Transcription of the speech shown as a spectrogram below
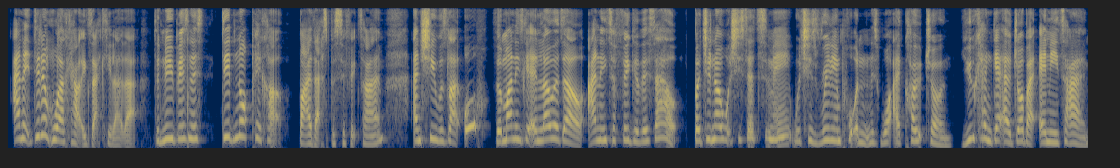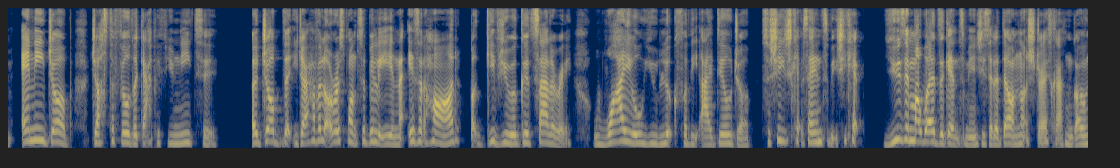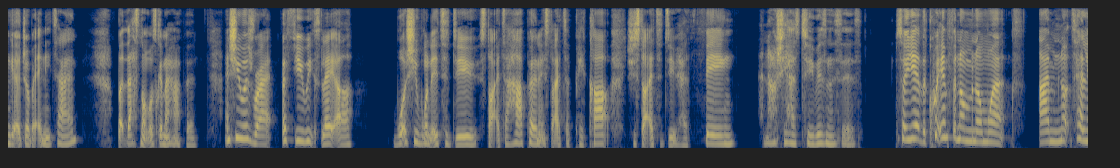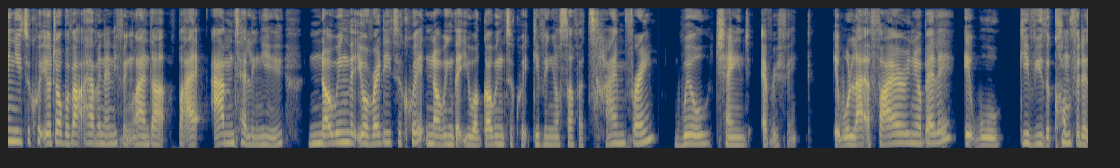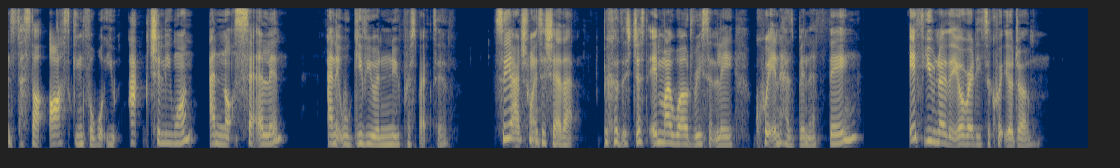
And it didn't work out exactly like that. The new business did not pick up by that specific time. And she was like, Oh, the money's getting lower, Dell. I need to figure this out. But you know what she said to me, which is really important and is what I coach on? You can get a job at any time, any job, just to fill the gap if you need to. A job that you don't have a lot of responsibility and that isn't hard, but gives you a good salary while you look for the ideal job. So she just kept saying to me, she kept using my words against me. And she said, Adelle, I'm not stressed. I can go and get a job at any time. But that's not what's going to happen. And she was right. A few weeks later, what she wanted to do started to happen. It started to pick up. She started to do her thing. And now she has two businesses. So, yeah, the quitting phenomenon works. I'm not telling you to quit your job without having anything lined up, but I am telling you, knowing that you're ready to quit, knowing that you are going to quit, giving yourself a time frame will change everything. It will light a fire in your belly. It will give you the confidence to start asking for what you actually want and not settling. And it will give you a new perspective. So, yeah, I just wanted to share that because it's just in my world recently, quitting has been a thing. If you know that you're ready to quit your job,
